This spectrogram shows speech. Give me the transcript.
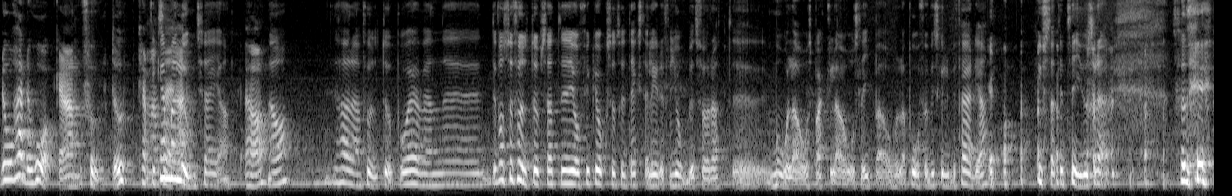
Då hade Håkan fullt upp kan man Det kan säga. man lugnt säga. Ja. Ja, det hade han fullt upp. Och även, eh, det var så fullt upp så att eh, jag fick ju också ta ett extra ledigt från jobbet för att eh, måla och spackla och slipa och hålla på för vi skulle bli färdiga. Hyfsat i tid och sådär. Så, det,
